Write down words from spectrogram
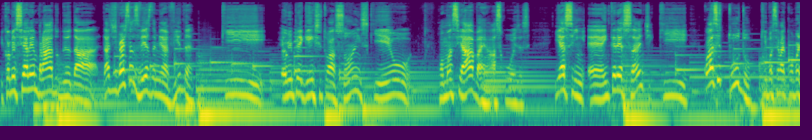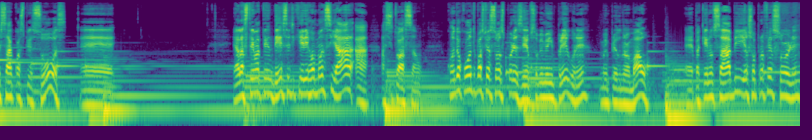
E comecei a lembrar do, da, das diversas vezes na minha vida que eu me peguei em situações que eu romanceava as coisas. E assim, é interessante que quase tudo que você vai conversar com as pessoas, é, elas têm uma tendência de querer romancear a, a situação. Quando eu conto para as pessoas, por exemplo, sobre meu emprego, né? Meu emprego normal, é, para quem não sabe, eu sou professor, né?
